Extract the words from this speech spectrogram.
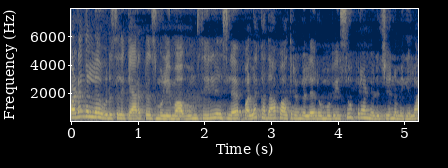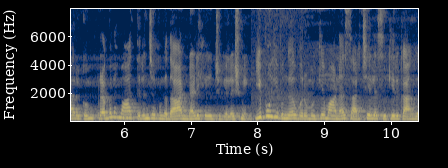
படங்களில் ஒரு சில கேரக்டர்ஸ் மூலியமாகவும் சீரியல்ஸில் பல கதாபாத்திரங்களில் ரொம்பவே சூப்பராக நடித்து நம்ம எல்லாருக்கும் பிரபலமாக தெரிஞ்சவங்க தான் நடிகை ஜெயலட்சுமி. இப்போ இவங்க ஒரு முக்கியமான சர்ச்சையில் சிக்கியிருக்காங்க.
